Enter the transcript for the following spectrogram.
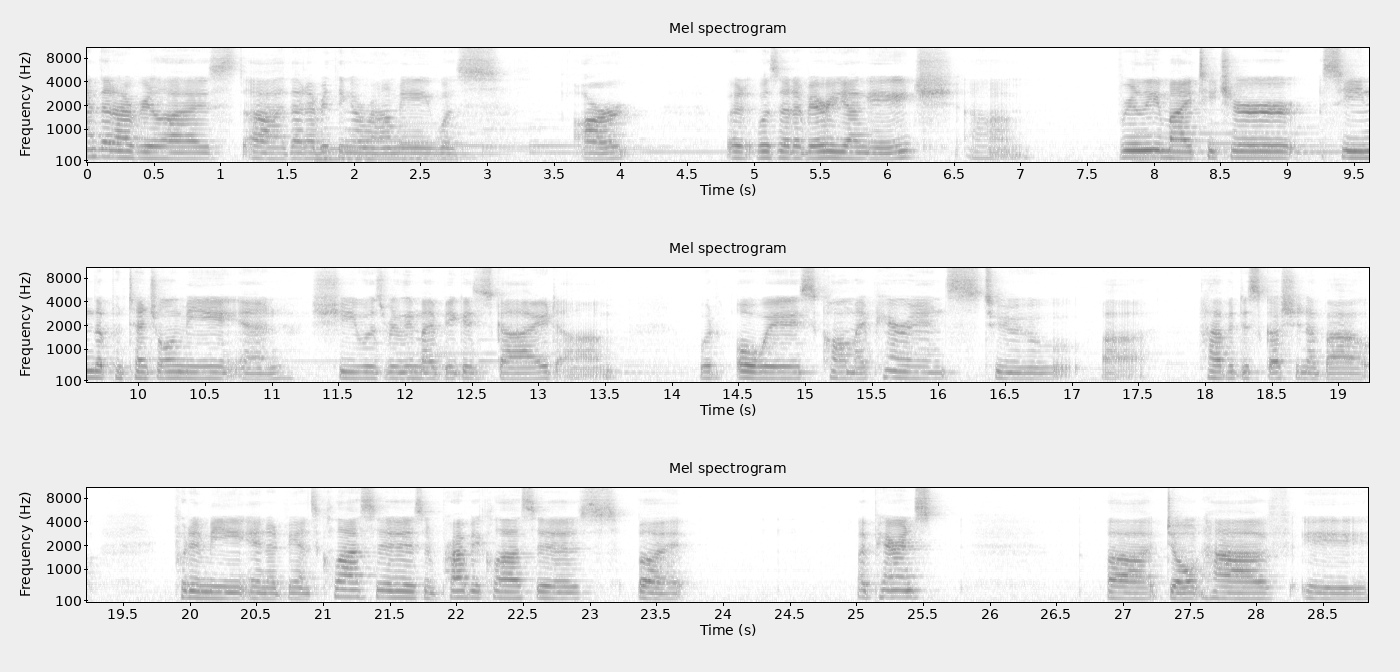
Time that I realized uh, that everything around me was art, but it was at a very young age. Um, really, my teacher seen the potential in me, and she was really my biggest guide. Um, would always call my parents to uh, have a discussion about putting me in advanced classes and private classes, but my parents uh, don't have a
